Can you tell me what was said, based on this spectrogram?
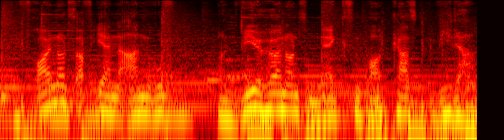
Wir freuen uns auf Ihren Anruf und wir hören uns im nächsten Podcast wieder.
